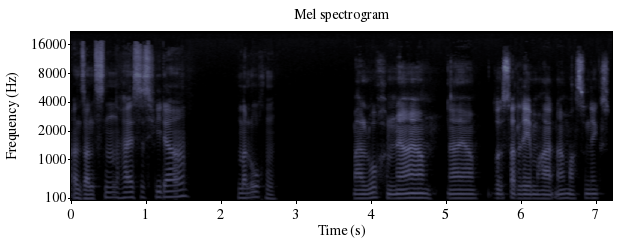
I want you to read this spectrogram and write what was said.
Ansonsten heißt es wieder malochen. Malochen, ja, ja. Na ja, so ist das Leben halt, ne? Machst du nix.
